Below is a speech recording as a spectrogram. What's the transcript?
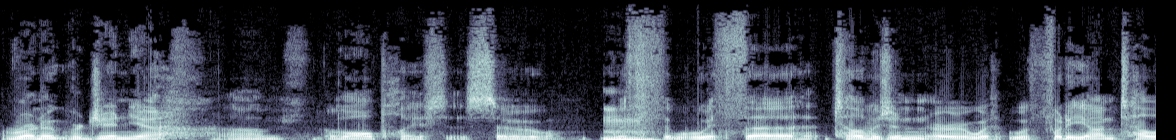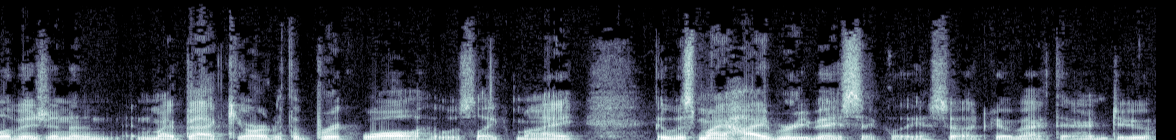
Roanoke, Virginia, um, of all places. So with with uh, television or with, with footy on television and in my backyard with a brick wall, it was like my it was my Highbury basically. So I'd go back there and do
